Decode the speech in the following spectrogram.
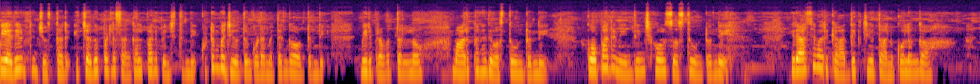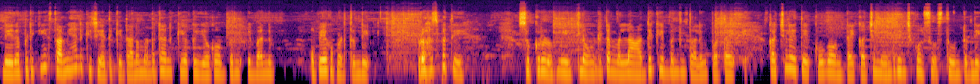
మీ ఎదింటిని చూస్తారు. ఈ చదువు పట్ల సంకల్పాన్ని పెంచుతుంది. కుటుంబ జీవితం కూడా మితంగా ఉంటుంది. మీరు ప్రవర్తనలో మార్పు అనేది వస్తూ ఉంటుంది. కోపాన్ని నియంత్రించుకోవాల్సి వస్తూ ఉంటుంది. ఈ రాశి వారికి ఆర్థిక జీవితం అనుకూలంగా లేనప్పటికీ సమయానికి చేతికి ధనం అందటానికి ఒక యోగం ఇబ్బంది ఇబ్బంది ఉపయోగపడుతుంది. బృహస్పతి శుక్రుడు మీ ఇంట్లో ఉండటం వల్ల ఆర్థిక ఇబ్బందులు తొలగిపోతాయి. ఖర్చులు అయితే ఎక్కువగా ఉంటాయి. ఖర్చులు నియంత్రించుకోవాల్సి వస్తూ ఉంటుంది.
